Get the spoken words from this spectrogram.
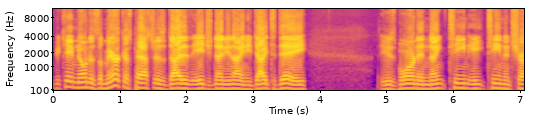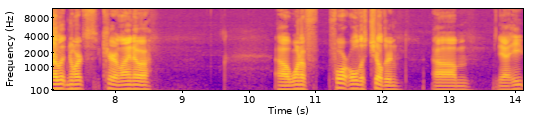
became known as America's pastor. Died at age 99. He died today. He was born in 1918 in Charlotte, North Carolina uh, one of four oldest children. Um, yeah, he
